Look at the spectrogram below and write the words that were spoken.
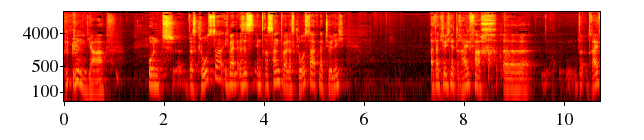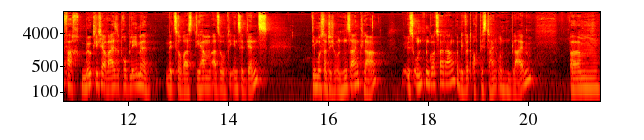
ja. Und das Kloster, ich meine, es ist interessant, weil das Kloster hat natürlich hat natürlich eine dreifach äh, dreifach möglicherweise Probleme mit sowas. Die haben also die Inzidenz, die muss natürlich unten sein, klar. Ist unten, Gott sei Dank, und die wird auch bis dahin unten bleiben. Ähm,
